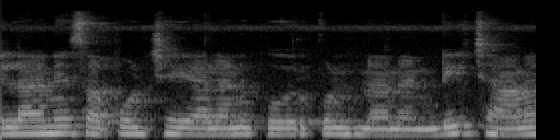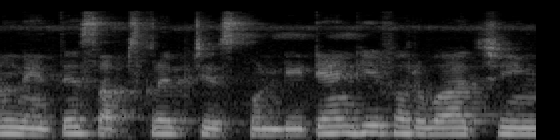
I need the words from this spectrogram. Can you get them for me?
ఇలానే సపోర్ట్ చేయాలని కోరుకుంటున్నానండి. ఛానల్ని అయితే సబ్స్క్రైబ్ చేసుకోండి. Thank you for watching.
